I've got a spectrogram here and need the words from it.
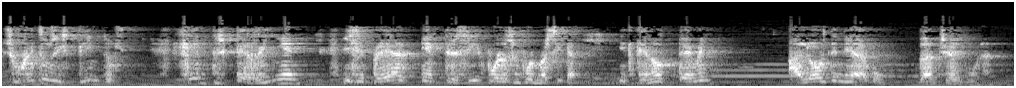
sujetos distintos, gentes que riñen y se pelean entre sí por la supremacía y que no temen al orden y a la abundancia alguna.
